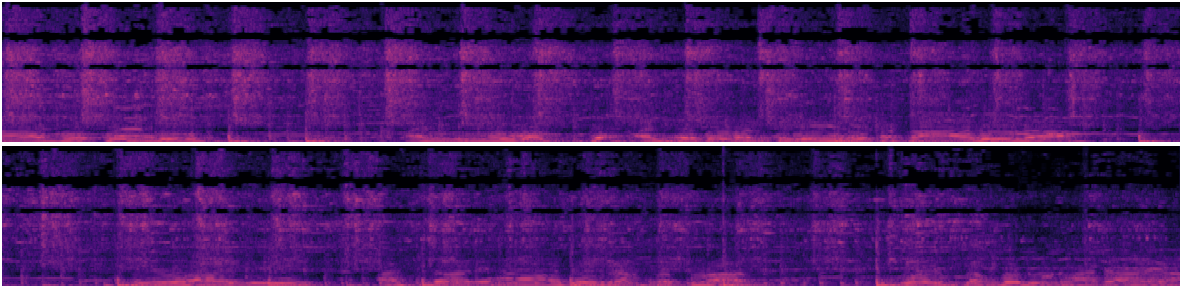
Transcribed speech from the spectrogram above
العام وكل الوفد الحضور الكريم يتفاعلون في هذه السانحة بالرقص التراث ويستقبلون هدايا.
